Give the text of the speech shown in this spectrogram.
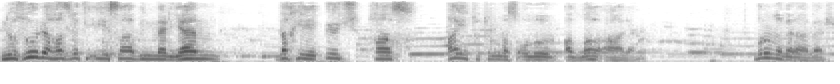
nuzulü Hazreti İsa bin Meryem, dahi üç has ay tutulması olur Allah alem. Bununla beraber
